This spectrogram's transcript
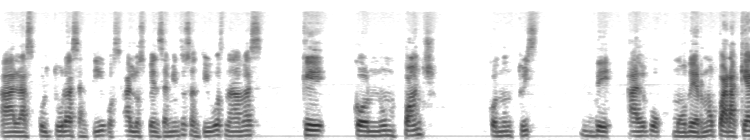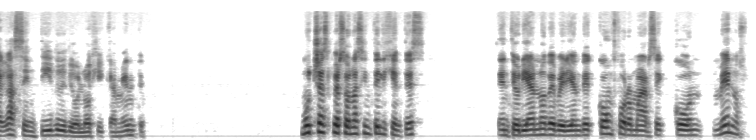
a las culturas antiguas, a los pensamientos antiguos, nada más que con un punch, con un twist de algo moderno para que haga sentido ideológicamente. Muchas personas inteligentes, en teoría, no deberían de conformarse con menos.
